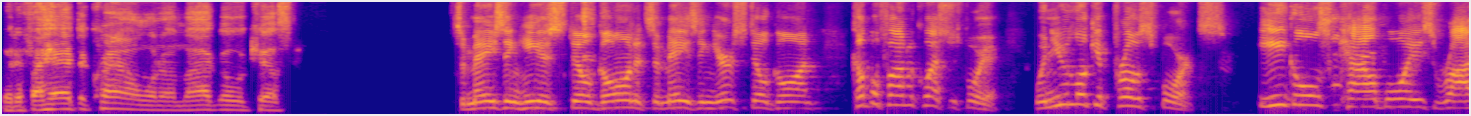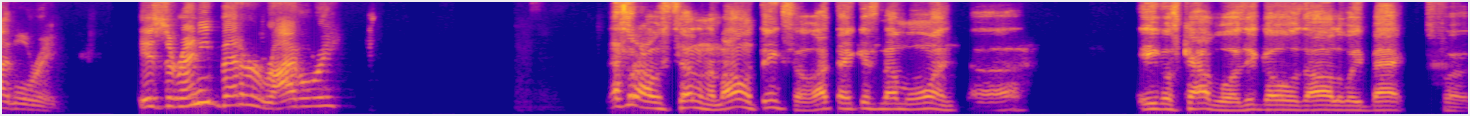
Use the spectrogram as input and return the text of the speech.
But if I had to crown one of them, I'd go with Kelce. It's amazing he is still going. It's amazing you're still going. A Couple final questions for you. When you look at pro sports, Eagles Cowboys rivalry, is there any better rivalry? That's what I was telling them. I don't think so. I think it's number one. Uh, Eagles Cowboys. It goes all the way back for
